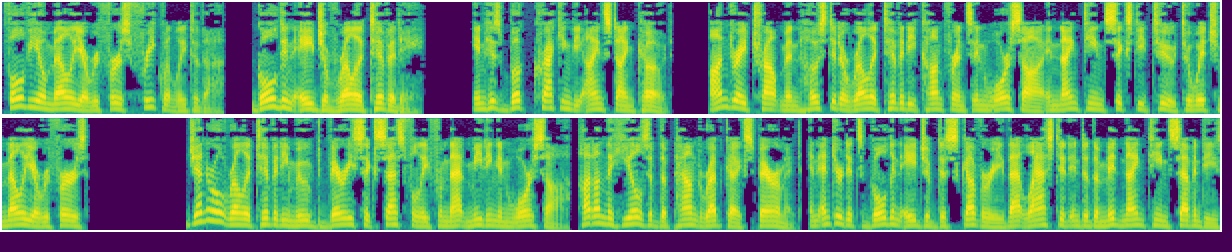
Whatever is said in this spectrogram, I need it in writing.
Fulvio Melia refers frequently to the «golden age of relativity» in his book Cracking the Einstein Code. Andrei Trautman hosted a relativity conference in Warsaw in 1962 to which Melia refers, General relativity moved very successfully from that meeting in Warsaw, hot on the heels of the Pound-Rebka experiment, and entered its golden age of discovery that lasted into the mid-1970s.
